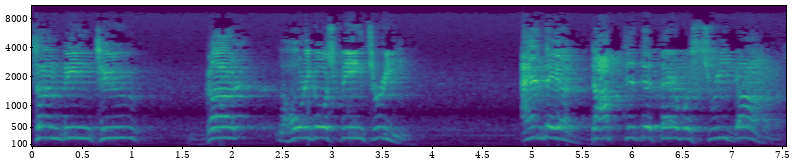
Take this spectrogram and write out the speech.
Son being two, God, the Holy Ghost being three. And they adopted that there was three gods.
